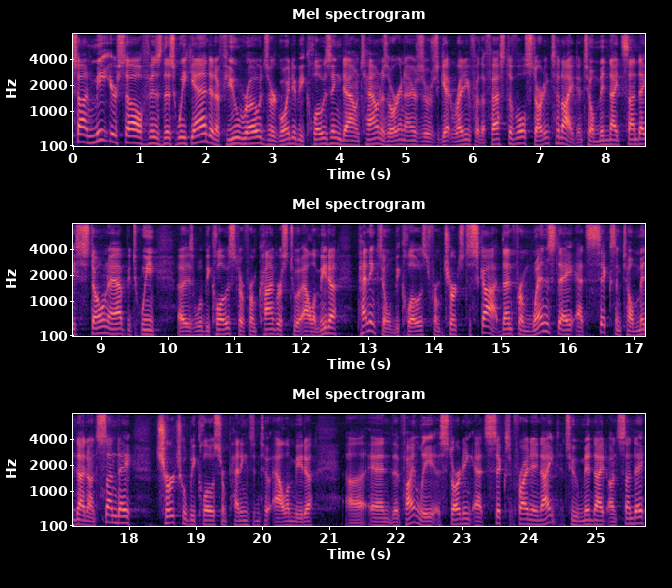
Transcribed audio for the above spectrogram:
Tucson Meet Yourself is this weekend and a few roads are going to be closing downtown as organizers get ready for the festival starting tonight until midnight Sunday. Stone Ave between uh, will be closed from Congress to Alameda. Pennington will be closed from Church to Scott. Then from Wednesday at 6 until midnight on Sunday, Church will be closed from Pennington to Alameda. Uh, and finally, starting at 6 Friday night to midnight on Sunday,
